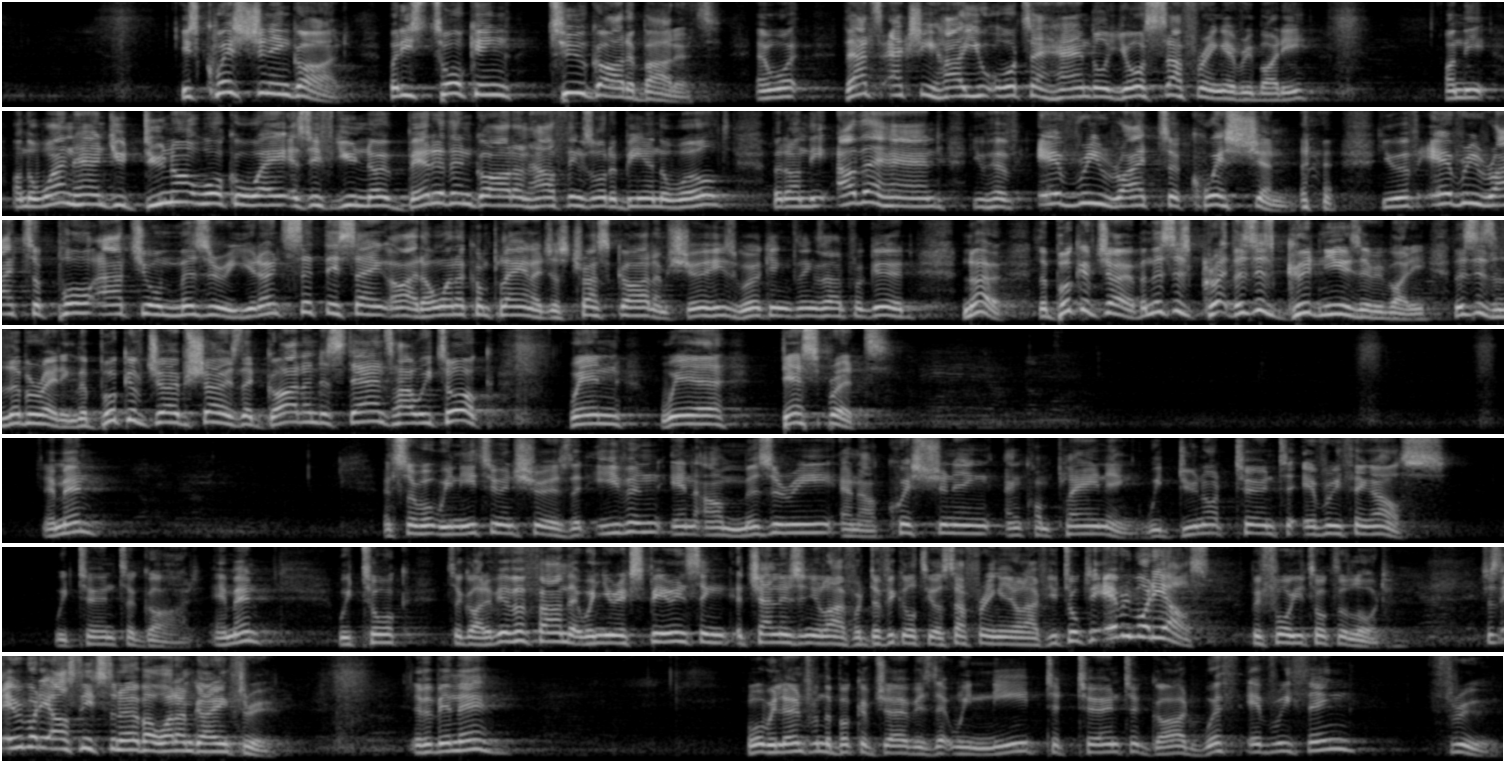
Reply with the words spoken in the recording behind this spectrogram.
He's questioning God, but he's talking to God about it. And what that's actually how you ought to handle your suffering, everybody. On the, on the one hand, you do not walk away as if you know better than God on how things ought to be in the world. But on the other hand, you have every right to question. you have every right to pour out your misery. You don't sit there saying, Oh, I don't want to complain. I just trust God. I'm sure He's working things out for good. No, the book of Job, and this is great. This is good news, everybody. This is liberating. The book of Job shows that God understands how we talk when we're desperate. Amen? And so, what we need to ensure is that even in our misery and our questioning and complaining, we do not turn to everything else. We turn to God. Amen? We talk to God. Have you ever found that when you're experiencing a challenge in your life or difficulty or suffering in your life, you talk to everybody else before you talk to the Lord? Just everybody else needs to know about what I'm going through. Ever been there? What we learn from the book of Job is that we need to turn to God with everything through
